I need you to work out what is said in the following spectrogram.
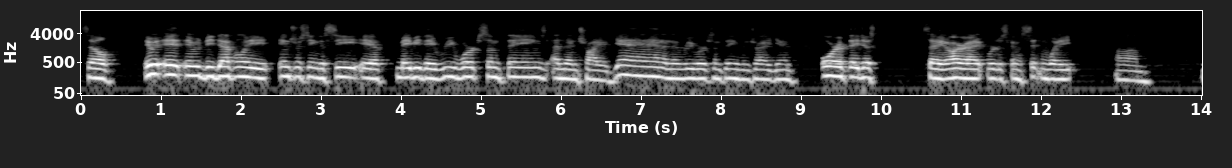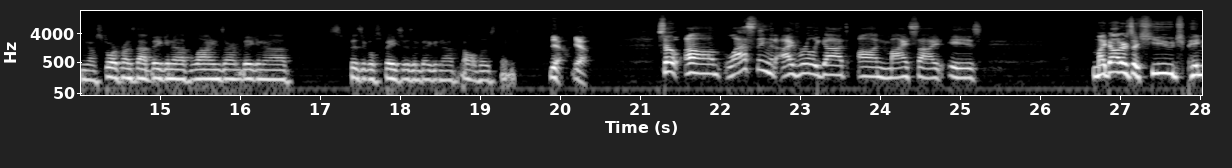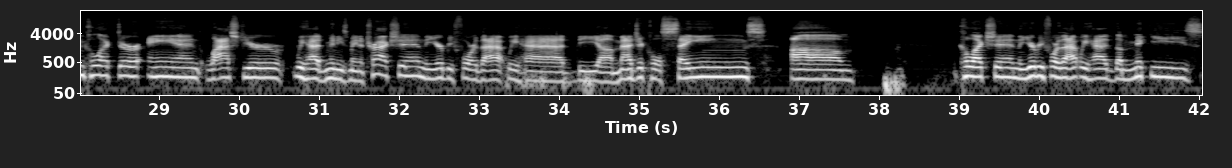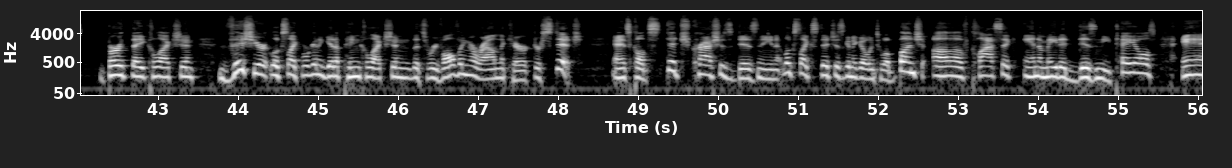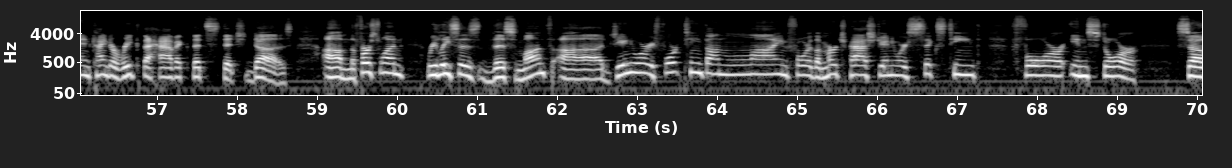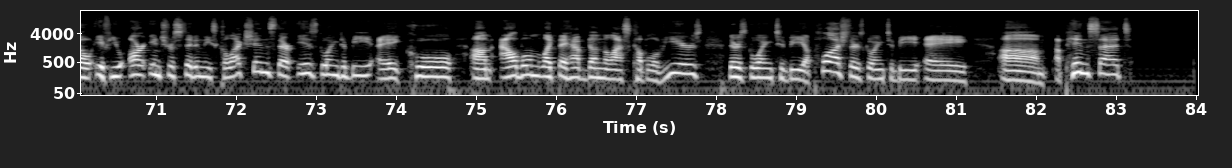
so it, it, it would be definitely interesting to see if maybe they rework some things and then try again and then rework some things and try again or if they just say all right we're just going to sit and wait um, you know storefronts not big enough lines aren't big enough physical space isn't big enough and all those things yeah yeah so um last thing that i've really got on my side is my daughter's a huge pin collector, and last year we had Minnie's main attraction. The year before that, we had the uh, magical sayings um, collection. The year before that, we had the Mickey's birthday collection. This year, it looks like we're going to get a pin collection that's revolving around the character Stitch and it's called Stitch Crashes Disney. And it looks like Stitch is going to go into a bunch of classic animated Disney tales and kind of wreak the havoc that Stitch does. Um, the first one releases this month, uh, January 14th online for the Merch Pass, January 16th for in store so if you are interested in these collections, there is going to be a cool um, album like they have done the last couple of years. There's going to be a plush. There's going to be a um, a pin set,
